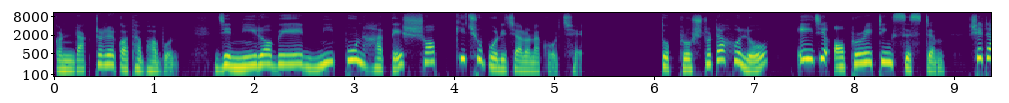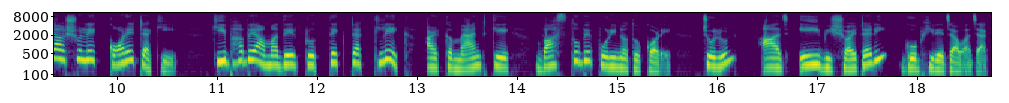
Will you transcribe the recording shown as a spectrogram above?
কন্ডাক্টরের কথা ভাবুন, যে নীরবে নিপুণ হাতে সবকিছু পরিচালনা করছে। তো প্রশ্নটা হলো এই যে অপারেটিং সিস্টেম সেটা আসলে করেটা কি? কীভাবে আমাদের প্রত্যেকটা ক্লিক আর কম্যান্ডকে বাস্তবে পরিণত করে? চলুন আজ এই বিষয়টারই গভীরে যাওয়া যাক।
